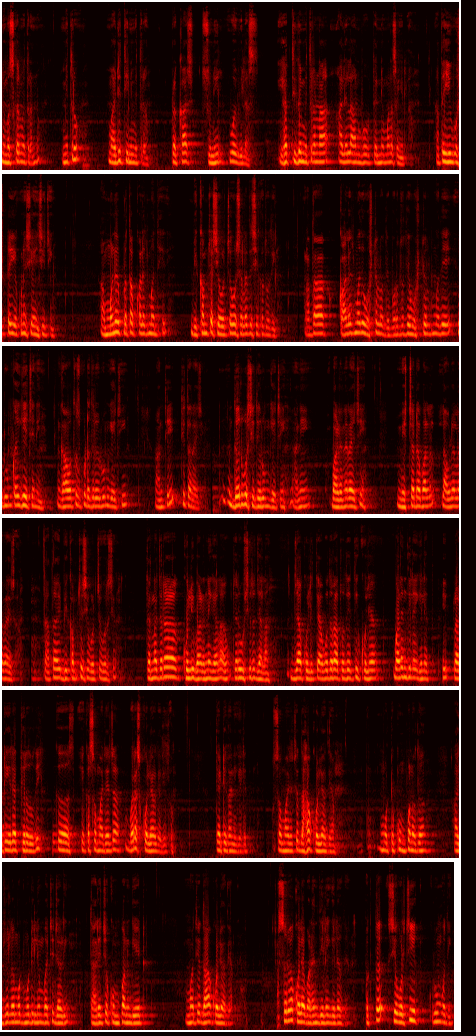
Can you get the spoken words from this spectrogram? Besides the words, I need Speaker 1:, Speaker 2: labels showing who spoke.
Speaker 1: नमस्कार मित्रांनो. मित्र माझे तीन मित्र प्रकाश सुनील व विलास. ह्या तिघं मित्रांना आलेला अनुभव त्यांनी मला सांगितला. आता ही गोष्ट एकोणीसशे ऐंशीची. अंमनेर प्रताप कॉलेजमध्ये बी कॉमच्या शेवटच्या वर्षाला ते शिकत होते. आता कॉलेजमध्ये हॉस्टेल होते परंतु ते हॉस्टेलमध्ये रूम काही घ्यायचे नाही. गावातच कुठंतरी रूम घ्यायची आणि ते तिथं राहायचे. दरवर्षी ते रूम घ्यायचे आणि भाड्याने राहायचे. मेसचा डबा लावलेला राहायचा. तर आता बी कॉमच्या शेवटच्या वर्ष. त्यांना जरा खोली भाड्याने घ्यायला जरा उशीरच झाला. ज्या खोलीत त्या अगोदर राहत होते ती खोल्या भाड्याने दिल्या गेल्यात. ते प्लॉट एरियात फिरत होते. एक एका समाजाच्या बऱ्याच खोल्या होत्या तिथं. त्या ठिकाणी गेलेत. समाजाच्या दहा खोल्या होत्या. मोठं कुंपण होतं. आजूला मोठमोठी लिंबाची झाडी तारेचे कुंपण गेट. मग ते दहा खोल्या होत्या. सर्व खोल्या भाड्याने दिल्या गेल्या होत्या. फक्त शेवटची एक रूम होती.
